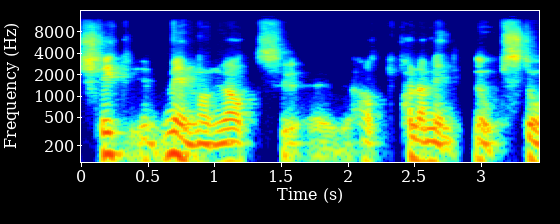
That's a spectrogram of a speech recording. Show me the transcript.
Slik mener man jo at, at parlamentene oppsto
